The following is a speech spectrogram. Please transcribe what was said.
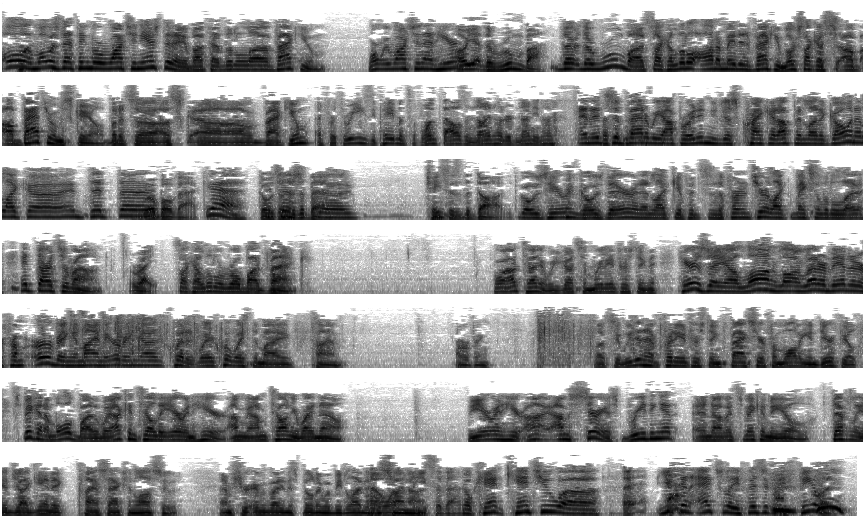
Oh, and what was that thing we were watching yesterday about that little uh, vacuum? Weren't we watching that here? Oh yeah, the Roomba. The the Roomba, it's like a little automated vacuum. Looks like a, a, a bathroom scale, but it's a, a uh, a vacuum. And for three easy payments of one thousand nine hundred ninety nine. And it's a battery operated, and you just crank it up and let it go, and it like uh, it, it uh, Robovac. Yeah, Goes under just, the bed. Uh, Chases the dog. goes here and goes there, and then like if it's the furniture, like makes a little, uh, it darts around. Right. It's like a little robot vac. Boy, I'll tell you, we've got some really interesting. Th- Here's a, uh long, long letter to the editor from Irving in Miami. Irving, uh, quit it. Wait, quit wasting my time. Irving. Let's see. We did have pretty interesting facts here from Wally and Deerfield. Speaking of mold, by the way, I can tell the air in here. I'm, I'm telling you right now. The air in here. I, I'm serious. Breathing it, and um, it's making me ill. Definitely a gigantic class action lawsuit. And I'm sure everybody in this building would be delighted I to sign a on. piece of that. No, can't can't you? uh You can actually physically feel it.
